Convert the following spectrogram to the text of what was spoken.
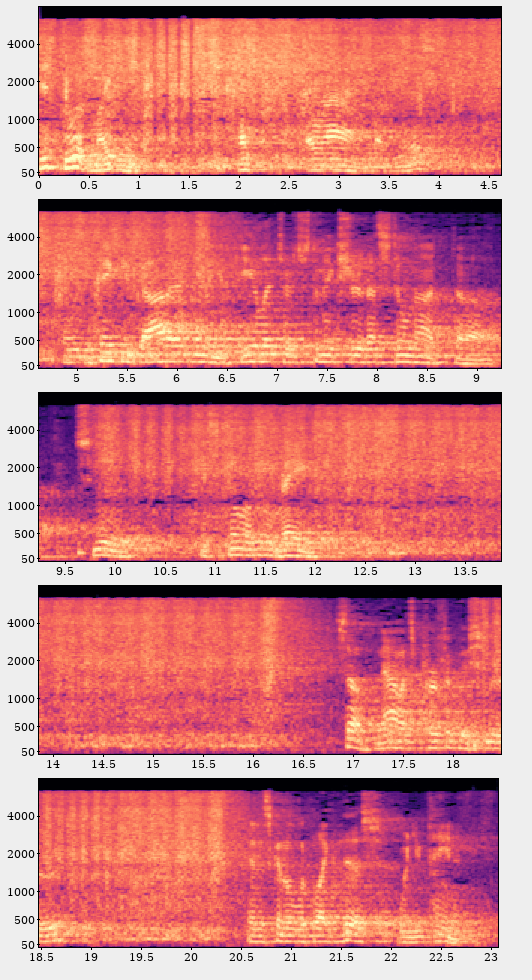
just do it lightly, like around like this. And when you think you've got it, you know, you feel it, just to make sure that's still not uh, smooth. It's still a little raised. So now it's perfectly smooth, and it's going to look like this when you paint it.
